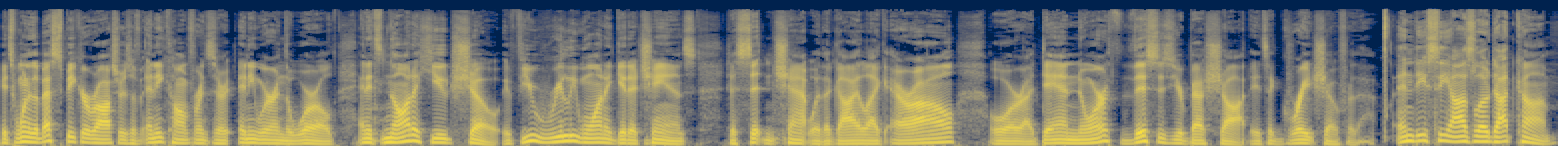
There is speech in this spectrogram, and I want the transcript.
It's one of the best speaker rosters of any conference or anywhere in the world. And it's not a huge show. If you really want to get a chance to sit and chat with a guy like Aral or uh, Dan North, this is your best shot. It's a great show for that. ndcoslo.com.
